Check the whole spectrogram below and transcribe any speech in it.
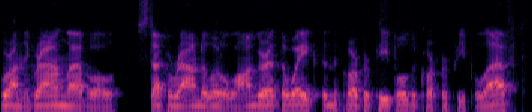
were on the ground level stuck around a little longer at the wake than the corporate people. The corporate people left.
